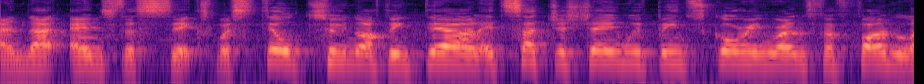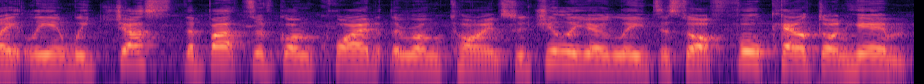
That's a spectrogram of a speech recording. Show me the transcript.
And that ends the sixth. We're still 2 nothing down. It's such a shame we've been scoring runs for fun lately, and we just, the bats have gone quiet at the wrong time. Sergilio leads us off. Full count on him.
